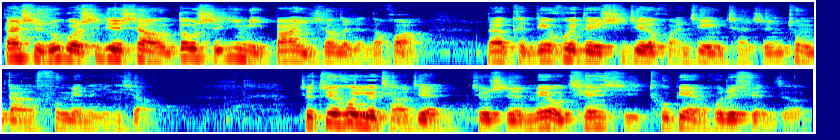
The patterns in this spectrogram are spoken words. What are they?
但是如果世界上都是一米八以上的人的话，那肯定会对世界的环境产生重大的负面的影响。这最后一个条件就是没有迁徙、突变或者选择。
